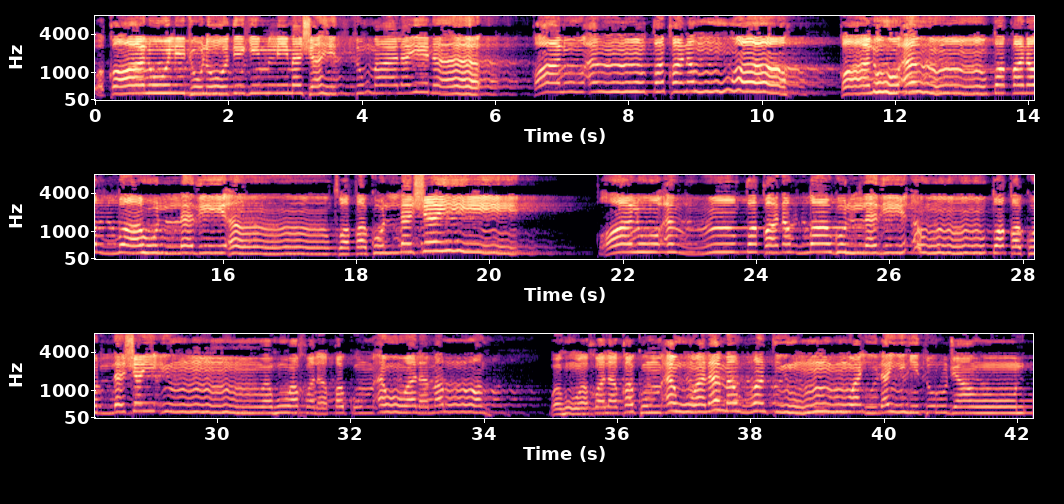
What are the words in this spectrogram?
وقالوا لجلودهم لم شهدتم علينا قالوا أنطقنا الله قالوا أنطقنا الله الذي أنطق كل شيء قالوا أنطقنا الله الذي أنطق كل شيء وهو خلقكم أول مرة وهو خلقكم أول مرة وإليه ترجعون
